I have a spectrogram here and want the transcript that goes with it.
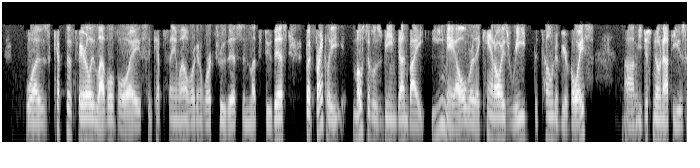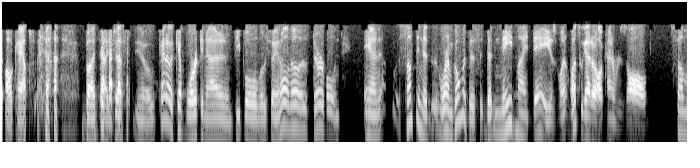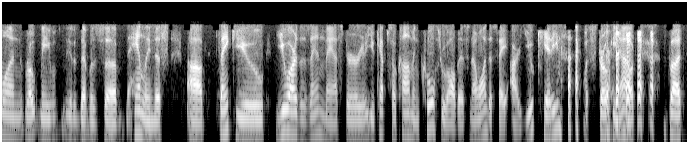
was kept a fairly level voice and kept saying, "Well, we're going to work through this and let's do this." But frankly, most of it was being done by email, where they can't always read the tone of your voice. Um, mm-hmm. you just know not to use all caps. but I just, you know, kind of kept working at it, and people were saying, "Oh no, this is terrible," and and something that where I'm going with this that made my day is when, once we got it all kind of resolved someone wrote me that was uh, handling this. Uh, thank you. You are the Zen master. You kept so calm and cool through all this. And I wanted to say, are you kidding? I was stroking out. but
